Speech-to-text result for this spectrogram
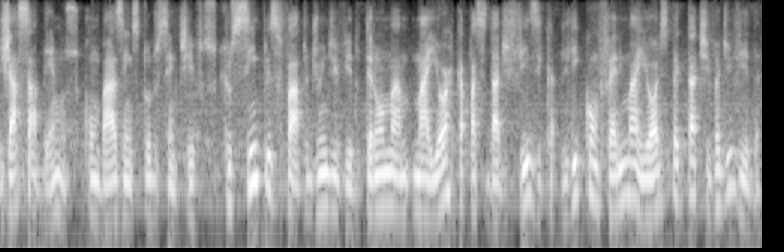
Já sabemos, com base em estudos científicos, que o simples fato de um indivíduo ter uma maior capacidade física lhe confere maior expectativa de vida,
